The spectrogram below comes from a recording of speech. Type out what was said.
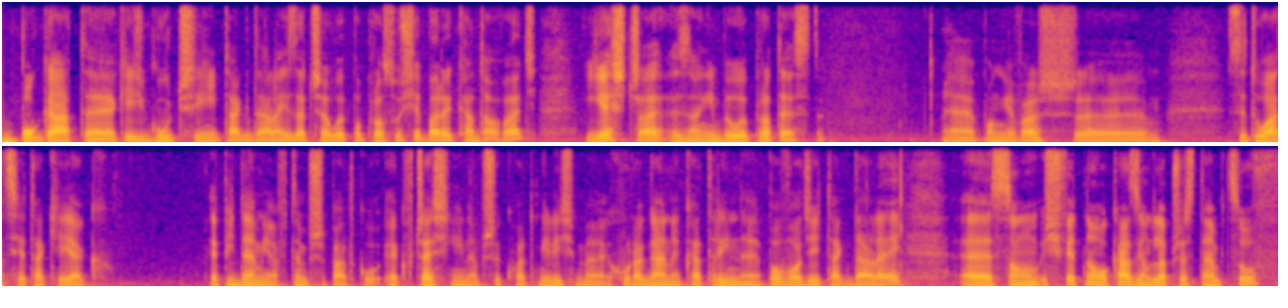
bogate, jakieś Gucci i tak dalej, zaczęły po prostu się barykadować jeszcze zanim były protesty. E, ponieważ e, sytuacje takie jak epidemia w tym przypadku, jak wcześniej na przykład mieliśmy huragany, Katriny, powodzie i tak dalej, e, są świetną okazją dla przestępców,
